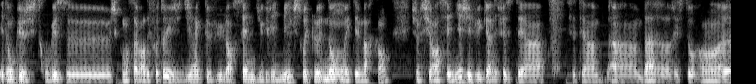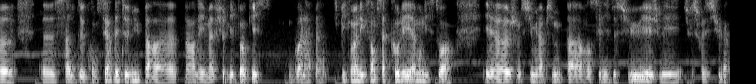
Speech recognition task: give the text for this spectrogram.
et donc euh, j'ai trouvé ce, j'ai commencé à voir des photos et j'ai direct vu l'enseigne du Green Mill. Je trouvais que le nom était marquant. Je me suis renseigné, j'ai vu qu'en effet c'était un, c'était un, bar, restaurant, euh, salle de concert détenu par les mafieux de l'époque. Et voilà, ben, typiquement un exemple, ça collait à mon histoire. Et je me suis mis à, à renseigner dessus et je l'ai, choisi celui-là.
